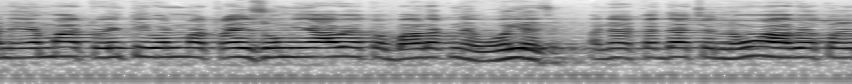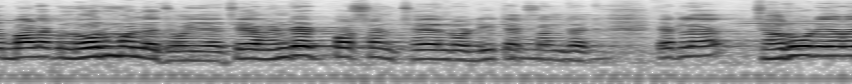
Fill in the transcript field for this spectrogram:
અને એમાં ટ્વેન્ટી વનમાં ટ્રાઇઝોમી આવે તો બાળકને હોય જ. અને કદાચ ન આવે તો એ બાળક નોર્મલ જ હોય જે હંડ્રેડ પર્સન્ટ છે એનો ડિટેક્શન રેટ એટલે જરૂર એ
